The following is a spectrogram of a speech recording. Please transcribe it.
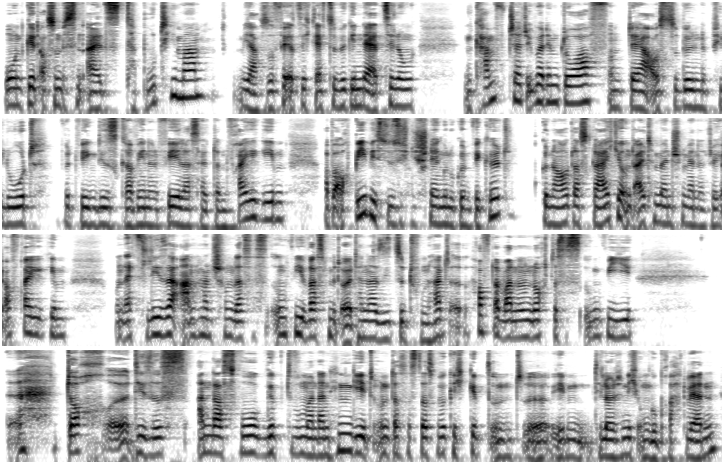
und gilt auch so ein bisschen als Tabuthema. Ja, so verirrt sich gleich zu Beginn der Erzählung ein Kampfjet über dem Dorf und der auszubildende Pilot wird wegen dieses gravierenden Fehlers halt dann freigegeben. Aber auch Babys, die sich nicht schnell genug entwickelt, genau das Gleiche und alte Menschen werden natürlich auch freigegeben. Und als Leser ahnt man schon, dass das irgendwie was mit Euthanasie zu tun hat, hofft aber dann noch, dass es irgendwie äh, doch äh, dieses anderswo gibt, wo man dann hingeht und dass es das wirklich gibt und äh, eben die Leute nicht umgebracht werden.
